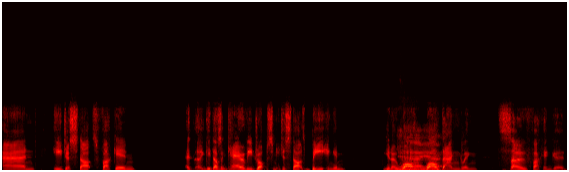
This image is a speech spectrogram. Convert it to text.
And he just starts fucking. He doesn't care if he drops him. He just starts beating him, you know, yeah, while yeah. while dangling. So fucking good.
